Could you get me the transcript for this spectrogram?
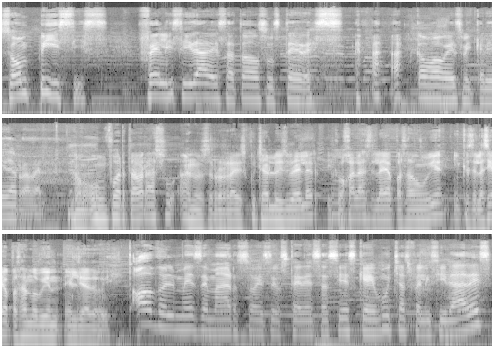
son Pisces. Felicidades a todos ustedes. ¿Cómo ves, mi querido Robert? No, un fuerte abrazo a nuestro radio escucha Luis Veller y que ojalá se le haya pasado muy bien y que se le siga pasando bien el día de hoy. Todo el mes de marzo es de ustedes, así es que muchas felicidades.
